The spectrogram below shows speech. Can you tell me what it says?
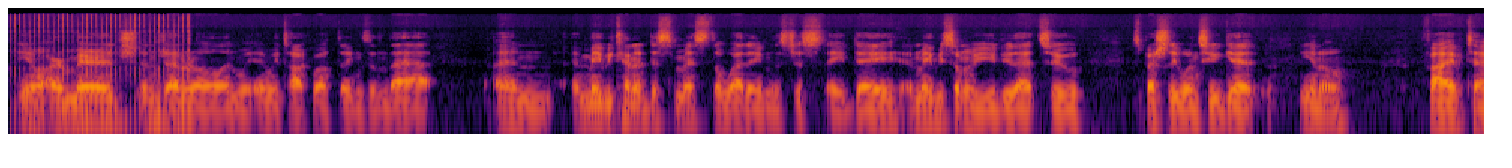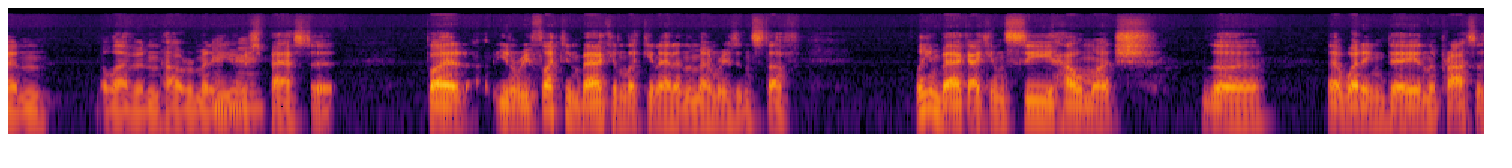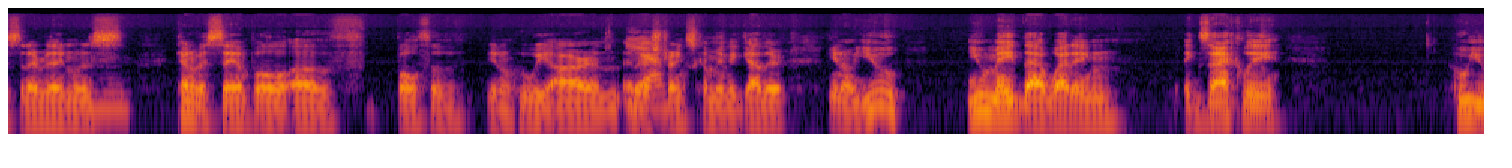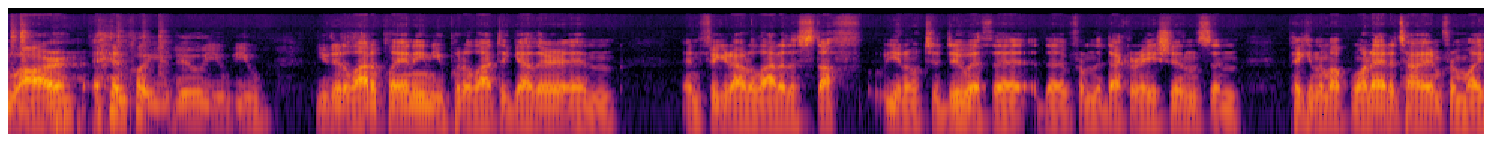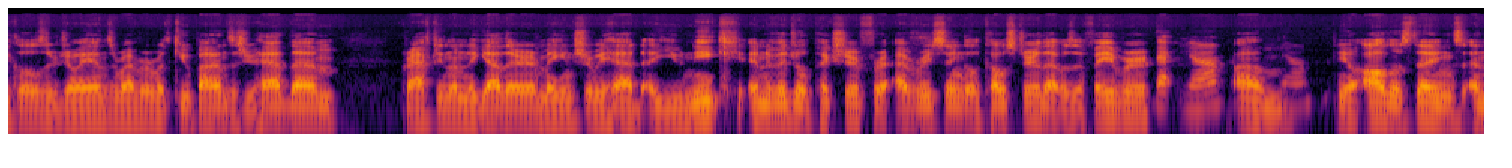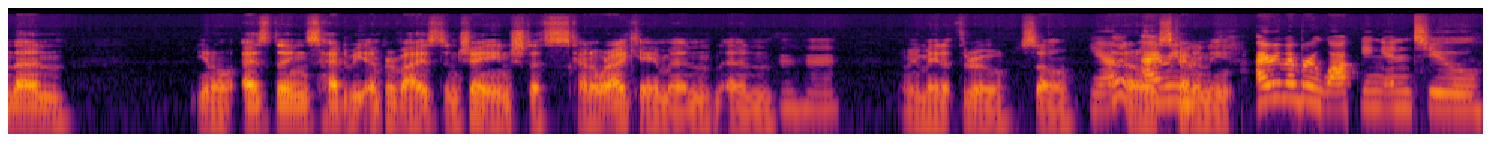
you know, our marriage in general, and we and we talk about things in that, and and maybe kind of dismiss the wedding as just a day, and maybe some of you do that too, especially once you get, you know, five, ten, eleven, however many years past it. But you know, reflecting back and looking at it in the memories and stuff, looking back, I can see how much the that wedding day and the process and everything was Mhm. kind of a sample of both of you know who we are and, and our strengths coming together. You know, you you made that wedding exactly who you are and what you do. You you you did a lot of planning. You put a lot together and and figured out a lot of the stuff you know to do with it. The from the decorations and picking them up one at a time from Michaels or Joann's or wherever with coupons as you had them, crafting them together, making sure we had a unique individual picture for every single coaster that was a favor. That yeah, Um, yeah. you know all those things and then you know as things had to be improvised and changed that's kind of where i came in and Mm-hmm. we made it through so Yeah. i know I it's rem- kind of neat I remember walking into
